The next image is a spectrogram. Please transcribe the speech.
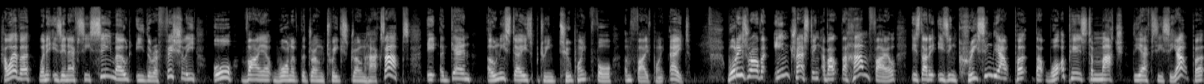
However, when it is in FCC mode, either officially or via one of the Drone Tweaks Drone Hacks apps, it again only stays between 2.4 and 5.8. What is rather interesting about the ham file is that it is increasing the output that what appears to match the FCC output,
